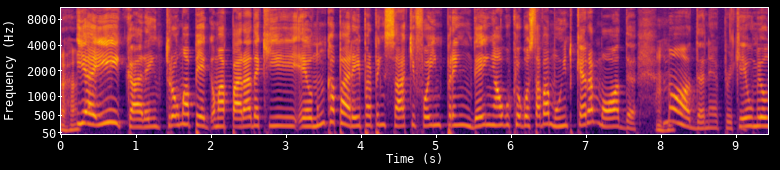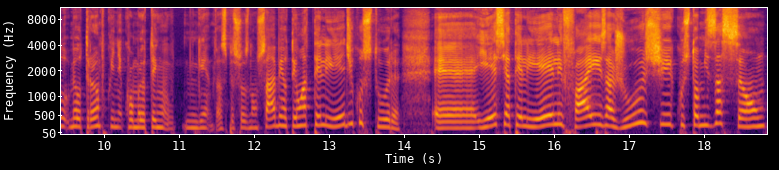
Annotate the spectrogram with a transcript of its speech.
Aham. E aí, cara, entrou uma, uma parada que eu nunca parei pra pensar, que foi empreender em algo que eu gostava muito, que era moda. Moda, né? Porque o meu, meu trampo, como eu tenho. Ninguém, as pessoas não sabem, eu tenho um ateliê de costura. É, e esse ateliê ele faz ajuste e customização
